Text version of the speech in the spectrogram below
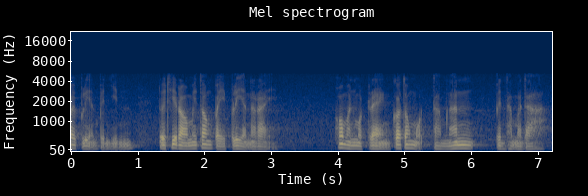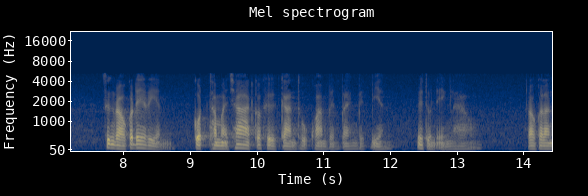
อยๆ เปลี่ยนเป็นหิน โดยที่เราไม่ต้องไปเปลี่ยนอะไร เพราะมันหมดแรงก็ต้องหมดตามนั้นเป็นธรรมดา ซึ่งเราก็ได้เรียนกฎธรรมชาติก็คือการถูกความเปลี่ยนแปลงเบียดเบียนด้วยตนเองแล้ว เรากำลัง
